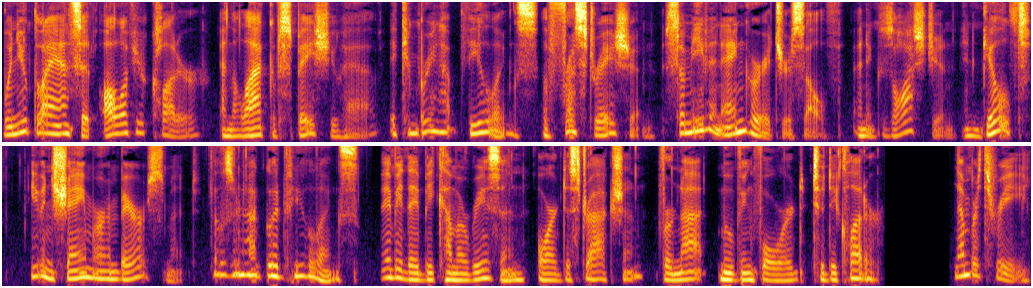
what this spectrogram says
when you glance at all of your clutter and the lack of space you have, it can bring up feelings of frustration, some even anger at yourself, and exhaustion and guilt, even shame or embarrassment. Those are not good feelings. Maybe they become a reason or a distraction for not moving forward to declutter. Number three,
